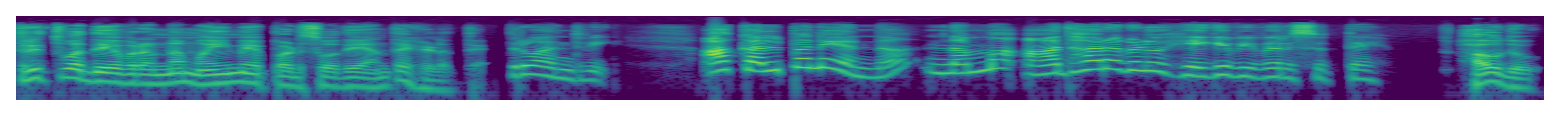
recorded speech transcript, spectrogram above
ತ್ರಿತ್ವ ದೇವರನ್ನ ಮಹಿಮೆ ಪಡಿಸೋದೆ ಅಂತ ಹೇಳುತ್ತೆ. ಇದ್ರು ಆ ಕಲ್ಪನೆಯನ್ನ ನಮ್ಮ ಆಧಾರಗಳು ಹೇಗೆ ವಿವರಿಸುತ್ತೆ? ಹೌದು.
